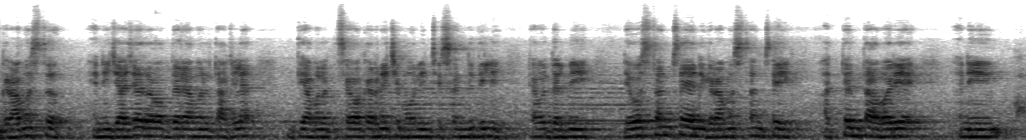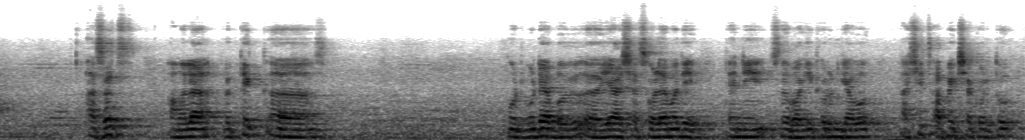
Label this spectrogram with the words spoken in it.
ग्रामस्थ यांनी ज्या ज्या जबाबदाऱ्या आम्हाला टाकल्या ती आम्हाला सेवा करण्याची मौलींची संधी दिली. त्याबद्दल मी देवस्थानचं आणि ग्रामस्थांचंही अत्यंत आभारी आहे. आणि असंच आम्हाला प्रत्येक मोठमोठ्या भव्य या अशा सोहळ्यामध्ये त्यांनी सहभागी करून घ्यावं अशीच अपेक्षा करतो.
